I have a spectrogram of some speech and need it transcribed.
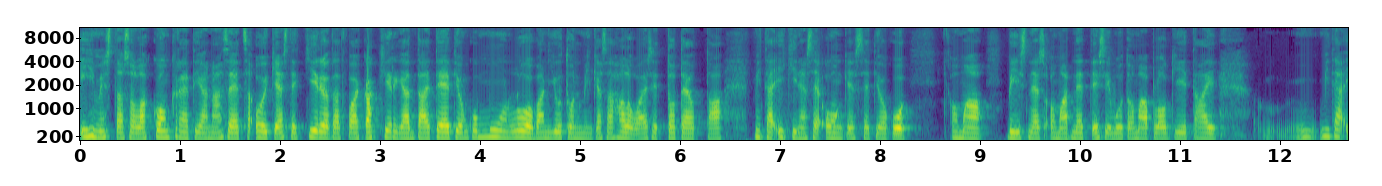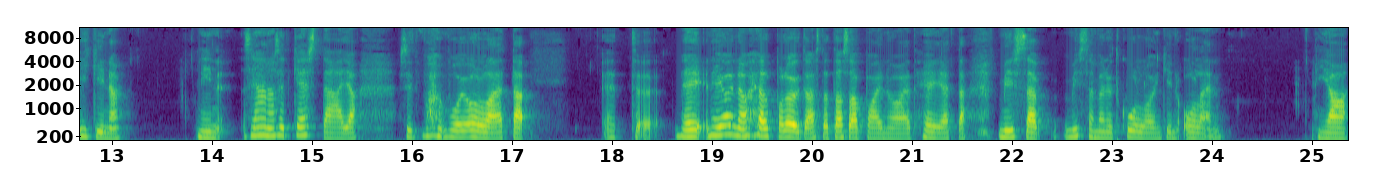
ihmistasolla konkretiana se, että sä oikeasti kirjoitat vaikka kirjan tai teet jonkun muun luovan jutun, minkä sä haluaisit toteuttaa, mitä ikinä se onkin, se joku oma business, omat nettisivut, oma blogi tai mitä ikinä, niin se aina sitten kestää ja sitten voi olla, että että ne, ne ei aina ole helppo löytää sitä tasapainoa, että hei, että missä, missä mä nyt kulloinkin olen. Ja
